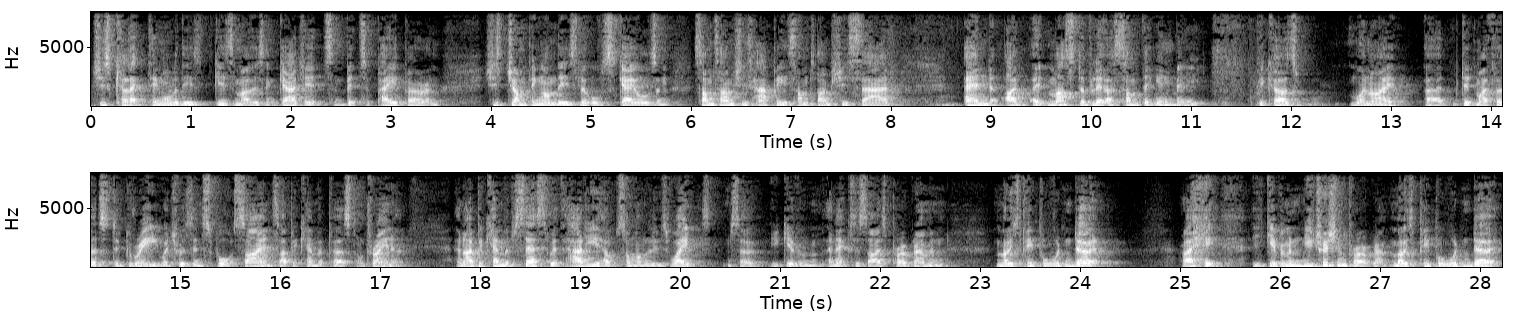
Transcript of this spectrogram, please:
She's collecting all of these gizmos and gadgets and bits of paper and she's jumping on these little scales, and sometimes she's happy, sometimes she's sad. And I, it must have lit us something in me because when I uh, did my first degree, which was in sports science, I became a personal trainer. And I became obsessed with how do you help someone lose weight? So you give them an exercise program, and most people wouldn't do it, right? You give them a nutrition program, most people wouldn't do it.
